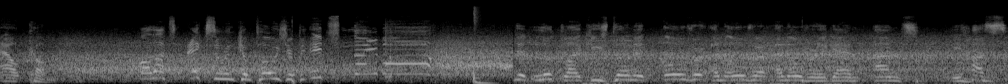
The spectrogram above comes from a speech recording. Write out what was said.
outcome. Oh, that's excellent composure. It's Neymar! It looked like he's done it over and over and over again, and he has.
